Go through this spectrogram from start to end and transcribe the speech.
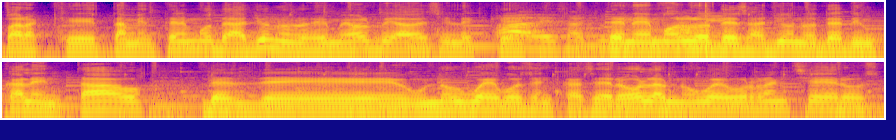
para que también tenemos desayunos. No se me ha olvidado decirles que Ah, desayunitos tenemos los desayunos, desde un calentado, desde unos huevos en cacerola, unos huevos rancheros.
